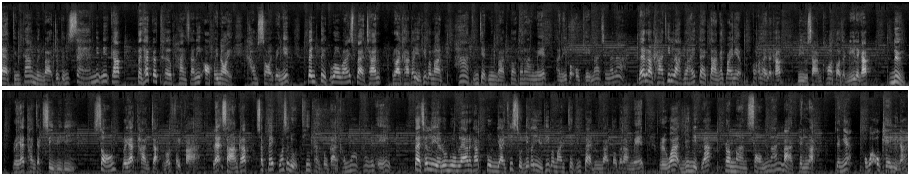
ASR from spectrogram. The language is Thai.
8 ถึง 90,000 บาท จนถึงแสนนิด ๆ ครับ แต่ถ้ากระเถิบห่างสถานีออกไปหน่อย เข้าซอยไปนิด เป็นตึกโรลไรส์8ชั้น ราคาก็อยู่ที่ประมาณ 5 ถึง 70,000 บาทต่อตารางเมตร อันนี้ก็โอเคมากใช่ไหมล่ะ และราคาที่หลากหลายแตกต่างกันไปเนี่ยเพราะอะไรล่ะครับ มีอยู่ 3 ข้อต่อจากนี้เลยครับ 1. ระยะทางจาก CBD 2. ระยะทางจากรถไฟฟ้า และ 3 ครับ สเปควัสดุที่ทางโครงการเขามอบให้นั่นเอง แต่เฉลี่ยรวมๆแล้วนะครับ กลุ่มใหญ่ที่สุดนี่ก็จะอยู่ที่ประมาณ 7-8หมื่นบาทต่อตารางเมตร หรือว่ายูนิตละประมาณ 2 ล้านบาทเป็นหลัก อย่างเงี้ยผมว่าโอเคอยู่นะ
